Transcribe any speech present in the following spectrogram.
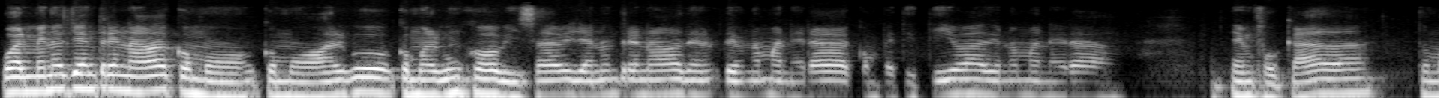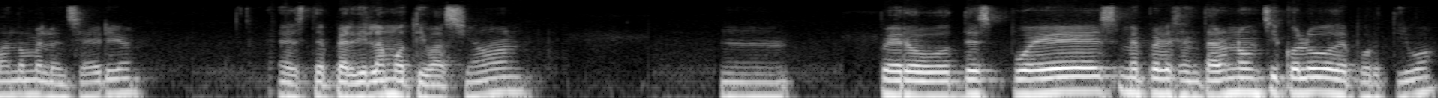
o al menos ya entrenaba como, como algo, como algún hobby, ¿sabes? Ya no entrenaba de, de una manera competitiva, de una manera enfocada, tomándomelo en serio. Este, perdí la motivación. Mm, pero después me presentaron a un psicólogo deportivo.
